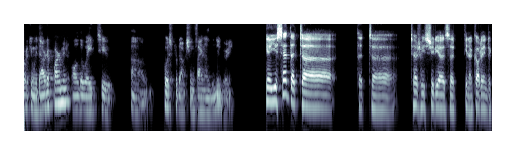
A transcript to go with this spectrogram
working with our department all the way to um, post production final delivery yeah, you said that uh, that uh, Territory Studios had you know got into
